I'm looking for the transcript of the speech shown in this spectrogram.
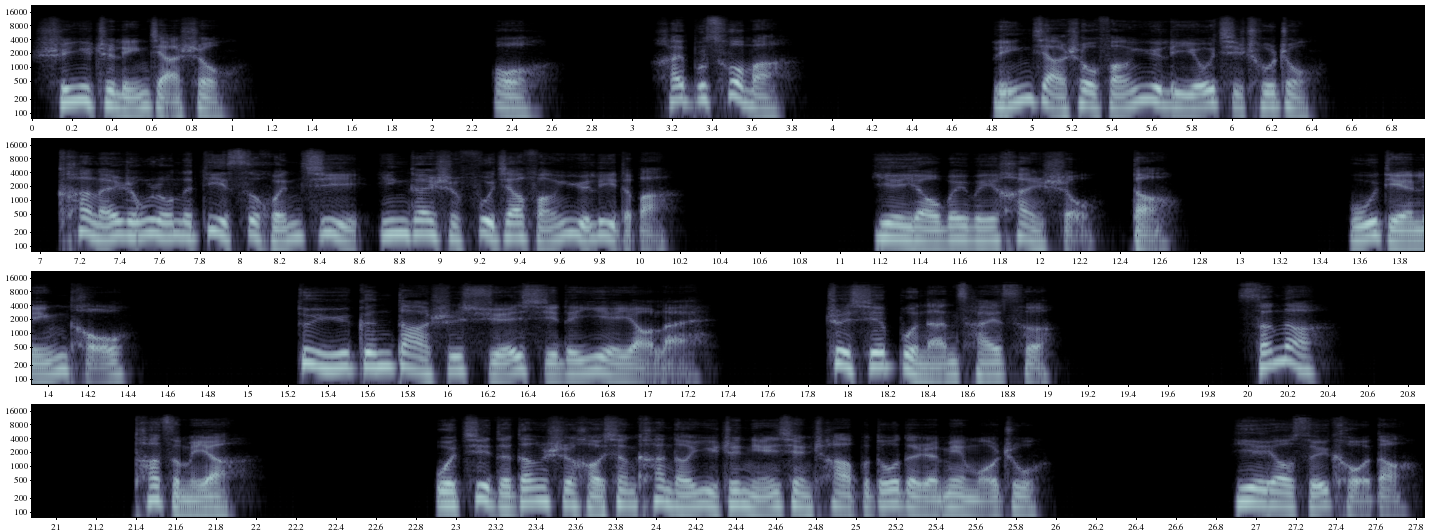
是一只灵甲兽。哦，还不错嘛。灵甲兽防御力尤其出众，看来蓉蓉的第四魂技应该是附加防御力的吧？”叶耀微微颔首道：“五点零头。”对于跟大师学习的叶耀来。这些不难猜测。三呢？他怎么样？我记得当时好像看到一只年限差不多的人面魔蛛。叶耀随口道，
